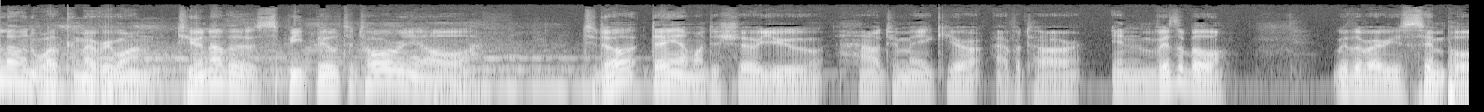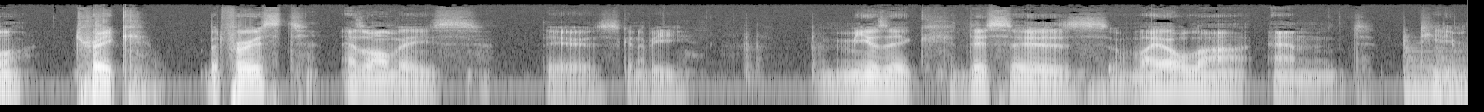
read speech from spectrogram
Hello and welcome everyone to another speed build tutorial. Today I want to show you how to make your avatar invisible with a very simple trick. But first, as always, there's gonna be music. This is Viola and Tedium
